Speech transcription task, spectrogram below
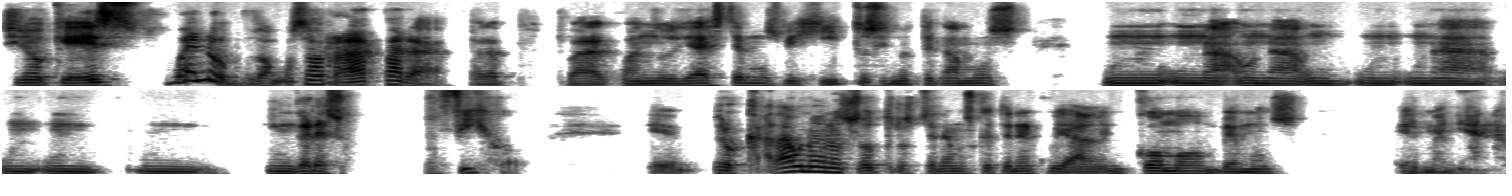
sino que es, bueno, pues vamos a ahorrar para, para, cuando ya estemos viejitos y no tengamos un, una, una, un, un, ingreso fijo. Eh, pero cada uno de nosotros tenemos que tener cuidado en cómo vemos el mañana.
